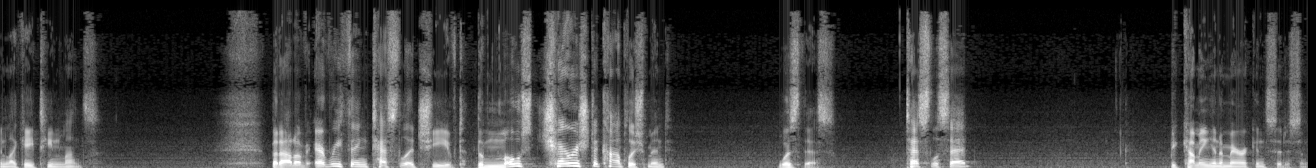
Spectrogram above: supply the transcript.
in like 18 months. But out of everything Tesla achieved, the most cherished accomplishment was this. Tesla said, becoming an American citizen.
